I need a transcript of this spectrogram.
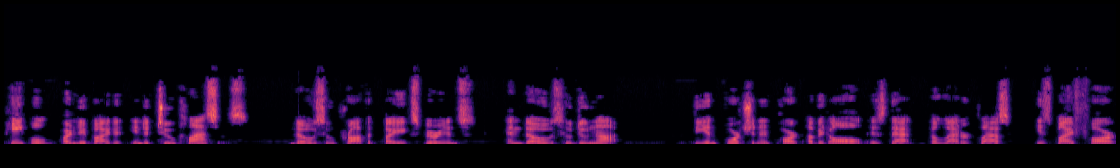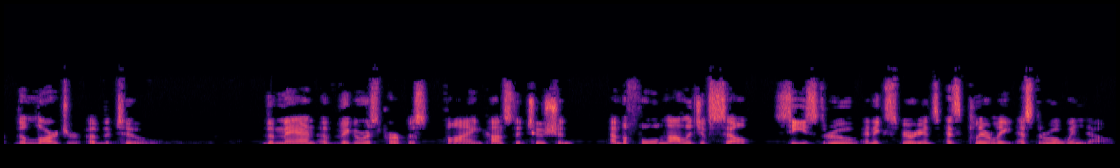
People are divided into two classes those who profit by experience and those who do not. The unfortunate part of it all is that the latter class is by far the larger of the two. The man of vigorous purpose, fine constitution and the full knowledge of self sees through an experience as clearly as through a window.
